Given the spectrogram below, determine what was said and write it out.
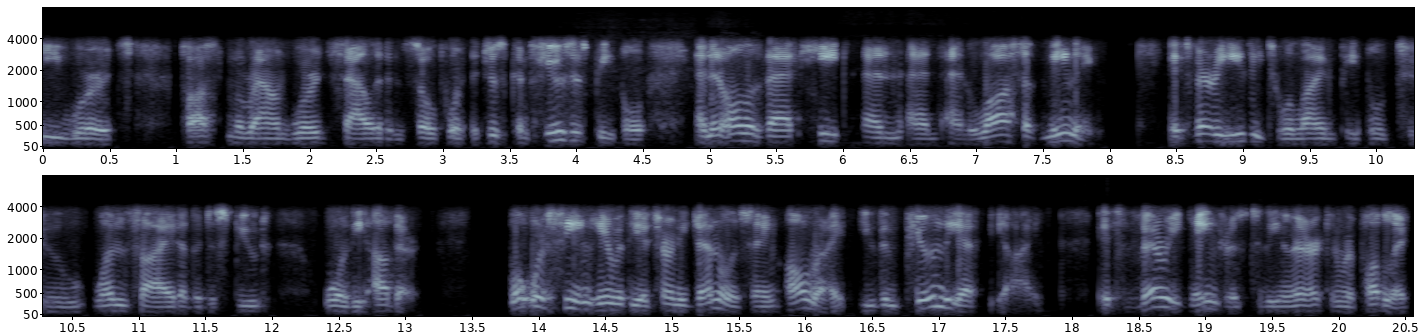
key words, toss them around, word salad, and so forth. It just confuses people. And in all of that heat and, and, and loss of meaning, it's very easy to align people to one side of a dispute or the other. What we're seeing here with the Attorney General is saying, all right, you've impugned the FBI. It's very dangerous to the American Republic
